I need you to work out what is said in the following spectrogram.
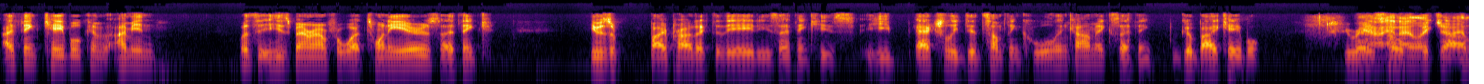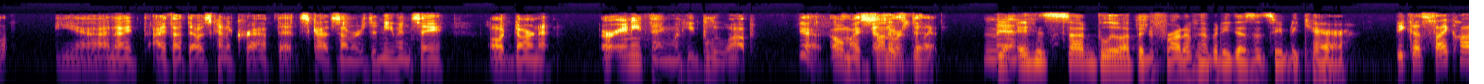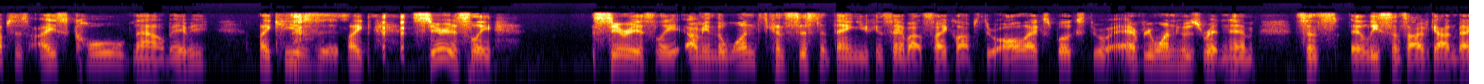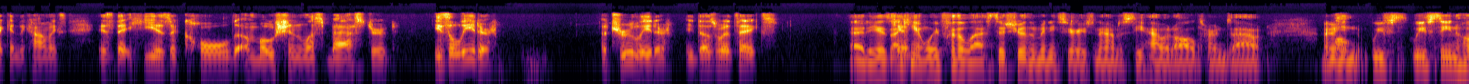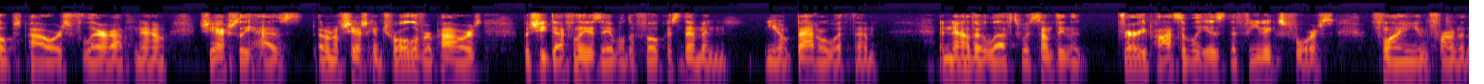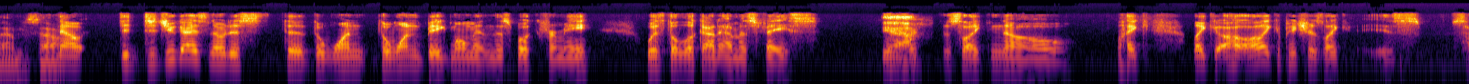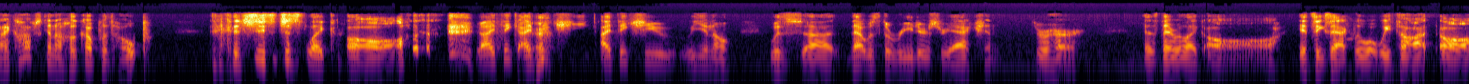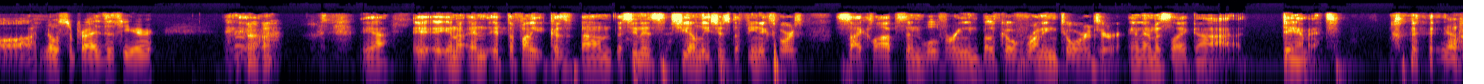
I think Cable can. I mean, what's it? He's been around for what twenty years? I think he was a byproduct of the '80s. I think he's he actually did something cool in comics. I think goodbye Cable. You raised Yeah, hope. and I like Good job. Yeah, and I I thought that was kind of crap that Scott Summers didn't even say, "Oh darn it," or anything when he blew up. Yeah. Oh, my Scott son Summers is was dead. like, Yeah, his son blew up in front of him, and he doesn't seem to care. Because Cyclops is ice cold now, baby. Like he is like seriously, seriously. I mean, the one consistent thing you can say about Cyclops through all X books, through everyone who's written him since at least since I've gotten back into comics, is that he is a cold, emotionless bastard. He's a leader, a true leader. He does what it takes. That he is. I Can't- wait for the last issue of the miniseries now to see how it all turns out. I Well- mean, we've we've seen Hope's powers flare up now. She actually has. I don't know if she has control of her powers, but she definitely is able to focus them and you know battle with them. And now they're left with something that very possibly is the Phoenix Force flying in front of them. So Now, did did you guys notice the the one the one big moment in this book for me was the look on Emma's face. Yeah. Where Just like no, like like all I could picture is like is Cyclops gonna hook up with Hope? Because she's just like oh, I think I think she, I think she you know was uh, that was the reader's reaction through her. As they were like oh it's exactly what we thought. Oh no surprises here. Yeah, It- it- you know, and it, the funny because um, as soon as she unleashes the Phoenix Force, Cyclops and Wolverine both go running towards her, and Emma's like, "Ah, damn it." you know?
